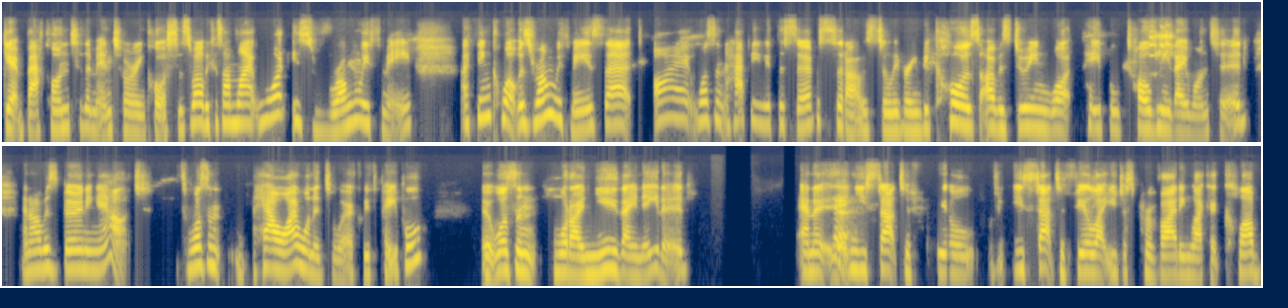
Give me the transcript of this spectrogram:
get back onto the mentoring course as well because I'm like, what is wrong with me? I think what was wrong with me is that I wasn't happy with the service that I was delivering because I was doing what people told me they wanted and I was burning out. It wasn't how I wanted to work with people. It wasn't what I knew they needed and, it, yeah. and you start to feel you start to feel like you're just providing like a club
